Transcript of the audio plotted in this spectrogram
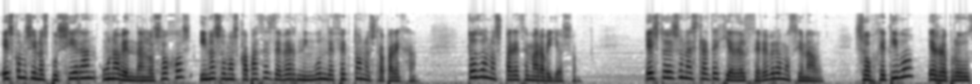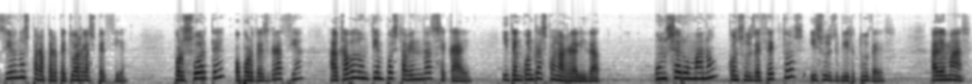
Es como si nos pusieran una venda en los ojos y no somos capaces de ver ningún defecto a nuestra pareja. Todo nos parece maravilloso. Esto es una estrategia del cerebro emocional. Su objetivo es reproducirnos para perpetuar la especie. Por suerte o por desgracia, al cabo de un tiempo esta venda se cae y te encuentras con la realidad. Un ser humano con sus defectos y sus virtudes. Además,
